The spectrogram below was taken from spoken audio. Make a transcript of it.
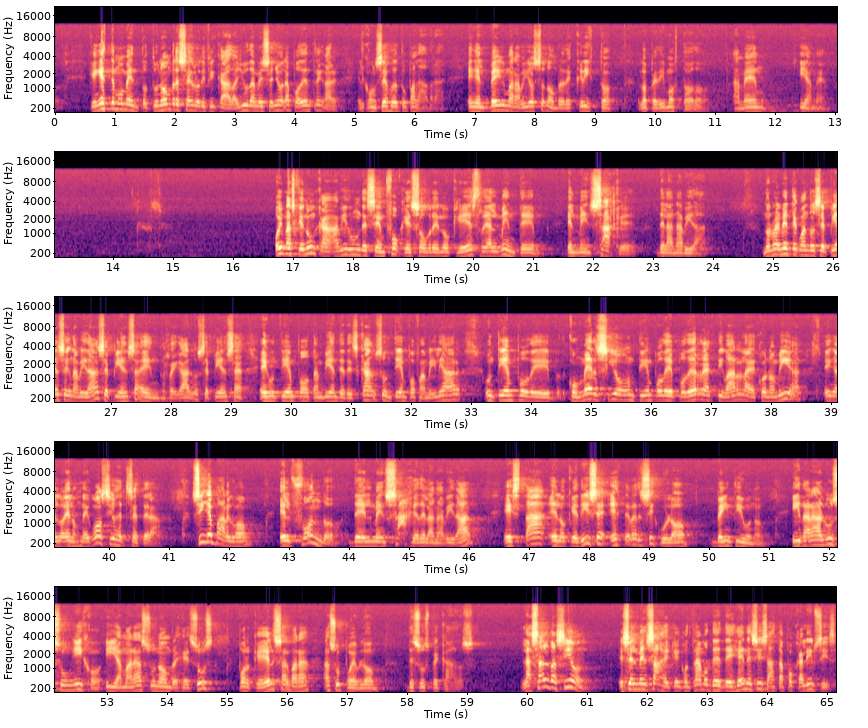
que en este momento tu nombre sea glorificado. Ayúdame, Señor, a poder entregar el consejo de tu palabra. En el bello y maravilloso nombre de Cristo lo pedimos todo. Amén y amén. Hoy más que nunca ha habido un desenfoque sobre lo que es realmente el mensaje de la Navidad. Normalmente cuando se piensa en Navidad se piensa en regalos, se piensa en un tiempo también de descanso, un tiempo familiar, un tiempo de comercio, un tiempo de poder reactivar la economía en, los negocios, etc. Sin embargo, el fondo del mensaje de la Navidad está en lo que dice este versículo 21 y dará a luz un hijo y llamará su nombre Jesús, porque él salvará a su pueblo de sus pecados. La salvación es el mensaje que encontramos desde Génesis hasta Apocalipsis.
